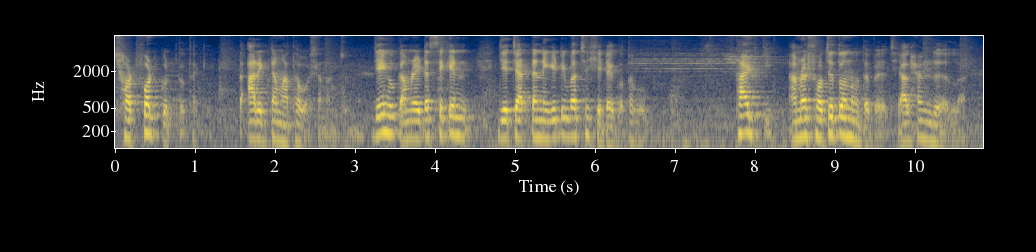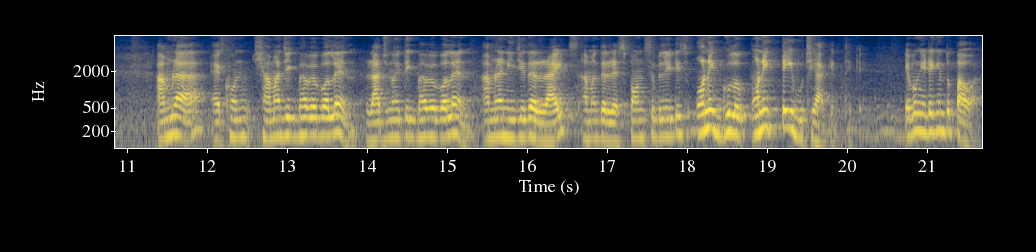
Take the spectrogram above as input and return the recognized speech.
ছটফট করতে থাকে। আরেকটা মাথা বসানোর জন্য। যাই হোক, আমরা এটা সেকেন্ড যে চারটা নেগেটিভ আছে, সেটাই কথা বলব। থার্ড কি? আমরা সচেতন হতে পেরেছি, আলহামদুলিল্লাহ। আমরা এখন সামাজিকভাবে বলেন, রাজনৈতিকভাবে বলেন, আমরা নিজেদের রাইটস আমাদের রেসপন্সিবিলিটিস অনেকগুলো, অনেকটাই বুঝি আগের থেকে। এবং এটা কিন্তু পাওয়া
